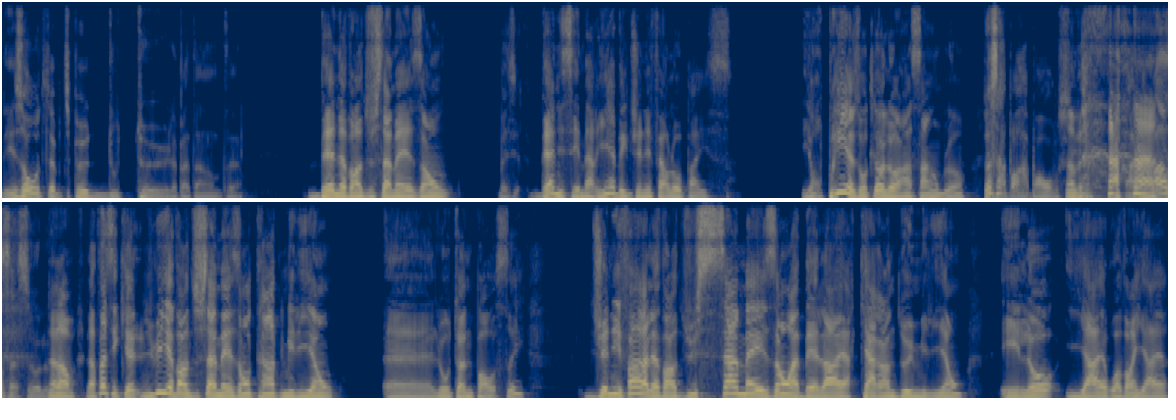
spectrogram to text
Les autres, c'était un petit peu douteux, la patente. Ben a vendu sa maison. Ben, Ben, il s'est marié avec Jennifer Lopez. Ils ont repris les autres là, là ensemble. là. Ça, ça n'a pas rapport aussi. Non, mais- pense à ça, là. Non, non. La fin, c'est que lui, il a vendu sa maison 30 millions euh, l'automne passé. Jennifer, elle a vendu sa maison à Bel Air 42 millions. Et là, hier ou avant-hier,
